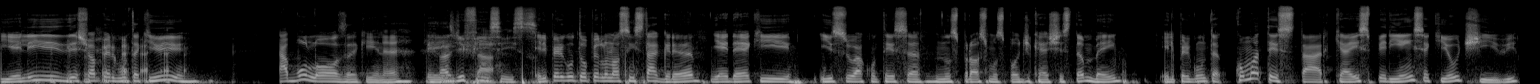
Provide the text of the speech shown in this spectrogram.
e ele deixou a pergunta aqui cabulosa aqui, né? Eita. difíceis. Ele perguntou pelo nosso Instagram e a ideia é que isso aconteça nos próximos podcasts também. Ele pergunta como atestar que a experiência que eu tive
